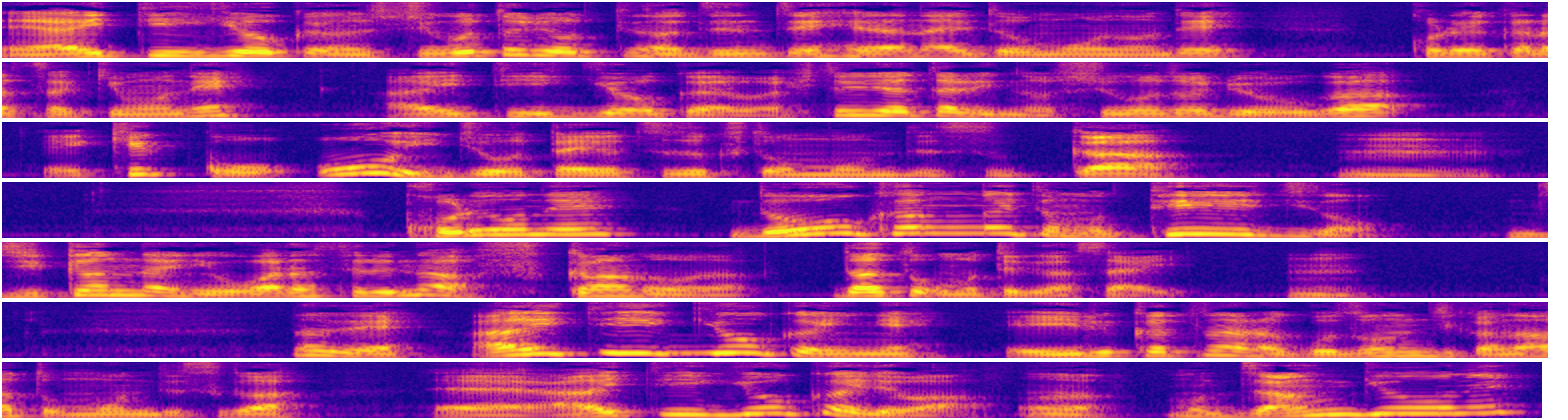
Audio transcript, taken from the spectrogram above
IT 業界の仕事量っていうのは全然減らないと思うので、これから先もね IT 業界は1人当たりの仕事量が、結構多い状態が続くと思うんですが、うん、これをねどう考えても定時の時間内に終わらせるのは不可能だだと思ってください。うん。なので、ね、IT 業界にねいる方ならご存知かなと思うんですが、えー IT 業界では、うん、もう残業をね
